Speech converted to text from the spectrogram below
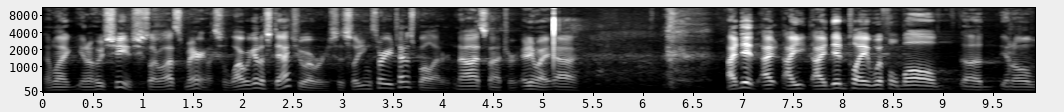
I'm like, you know, who's she? She's like, well, that's Mary. I said, why we got a statue of her? He says, so you can throw your tennis ball at her. No, that's not true. Anyway, uh, I did. I, I, I, did play wiffle ball, uh, you know,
